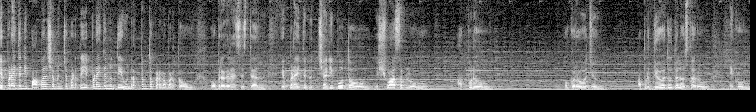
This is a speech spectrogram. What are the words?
ఎప్పుడైతే నీ పాపాలు క్షమించబడతాయి ఎప్పుడైతే నువ్వు దేవుని రక్తంతో కడగబడతావు ఓ బ్రదర్ అండ్ సిస్టర్ ఎప్పుడైతే నువ్వు చనిపోతావు విశ్వాసంలో అప్పుడు ఒకరోజు అప్పుడు దేవదూతలు వస్తారు నీకు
